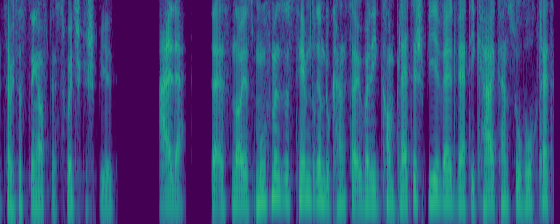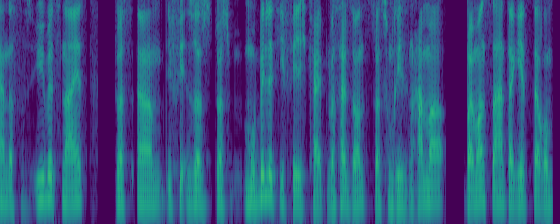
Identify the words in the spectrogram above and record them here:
Jetzt habe ich das Ding auf der Switch gespielt. Alter, da ist ein neues Movement-System drin. Du kannst da über die komplette Spielwelt vertikal kannst du hochklettern. Das ist übelst nice. Du hast, ähm, die, du hast, hast Mobility-Fähigkeiten, was halt sonst, du hast so einen riesen Hammer. Bei Monster Hunter geht es darum,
